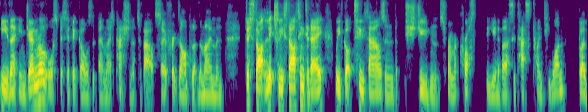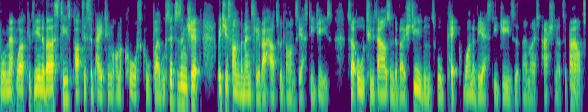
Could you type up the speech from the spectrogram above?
either in general or specific goals that they're most passionate about. So for example at the moment just start literally starting today we've got 2000 students from across the universitas 21 global network of universities participating on a course called Global Citizenship, which is fundamentally about how to advance the SDGs. So all 2,000 of those students will pick one of the SDGs that they're most passionate about.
